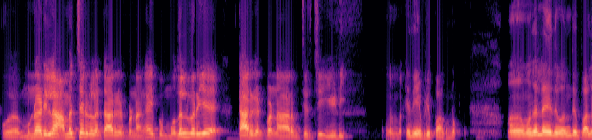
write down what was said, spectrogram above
ஒ- முன்னாடிலாம் அமைச்சர்களை டார்கெட் பண்ணாங்க. இப்போ முதல்வரையே டார்கெட் பண்ண ஆரம்பிச்சிருச்சு இடி இதை எப்படி பார்க்கணும்? முதல்ல இது வந்து பல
